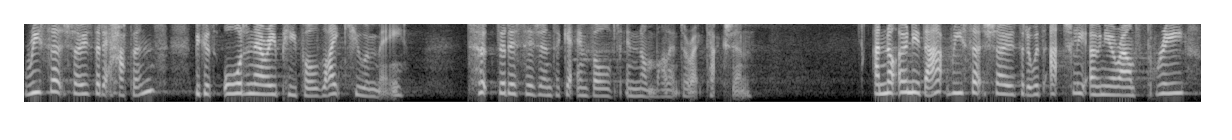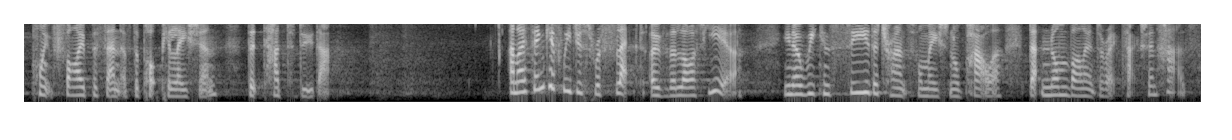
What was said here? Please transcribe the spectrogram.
Research shows that it happens because ordinary people like you and me took the decision to get involved in nonviolent direct action. And not only that, research shows that it was actually only around 3.5% of the population that had to do that. And I think if we just reflect over the last year, you know, we can see the transformational power that nonviolent direct action has.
